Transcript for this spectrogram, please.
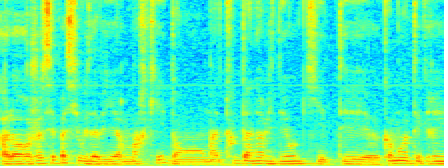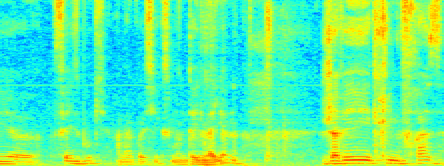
Alors, je ne sais pas si vous aviez remarqué dans ma toute dernière vidéo qui était euh, comment intégrer euh, Facebook à macOS Mountain Lion, j'avais écrit une phrase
